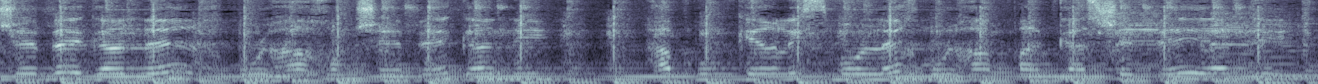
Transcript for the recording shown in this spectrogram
שבגנך מול החום שבגני הבונקר לשמאלך מול הפגז שבידי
